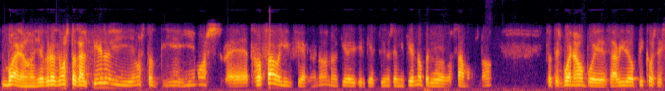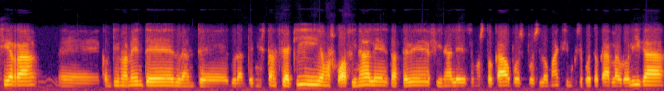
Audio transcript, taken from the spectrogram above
Bueno, yo creo que hemos tocado el cielo y hemos, y, hemos eh, rozado el infierno, ¿no? No quiero decir que estuvimos en el infierno, pero lo rozamos, ¿no? Entonces, bueno, pues ha habido picos de sierra, eh, continuamente durante durante mi estancia aquí hemos jugado finales de ACB finales hemos tocado pues pues lo máximo que se puede tocar la Euroliga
